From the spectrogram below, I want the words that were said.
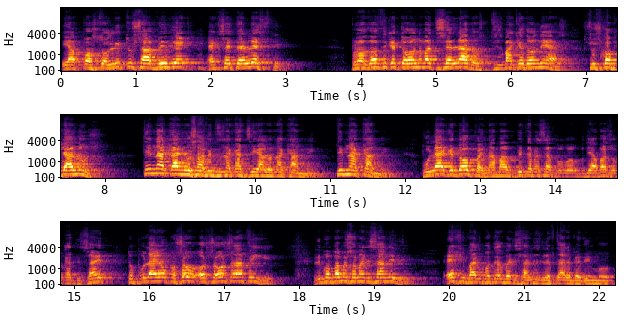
Η αποστολή του Σαββίδη εκ- εξετελέστη. Προδόθηκε το όνομα της Ελλάδος, της Μακεδονίας, στους Σκοπιανούς. Τι να κάνει ο Σαββίδης να κάτσει άλλο να κάνει; Τι να κάνει; Πουλάει και το Open. Άμα μπείτε μέσα που διαβάζω κάτι site, το πουλάει όπως, ό- όσο, όσο να φύγει. Λοιπόν, πάμε στο Μελισανίδη. Έχει βάλει ποτέ ο Μελισανίδης λεφτά, ρε παιδί μου,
